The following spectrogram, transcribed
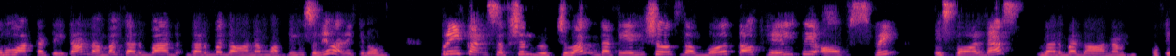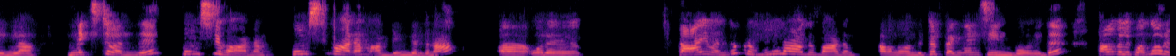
உருவாக்கத்தை தான் நம்ம கர்ப்பா கர்ப்பதானம் அப்படின்னு சொல்லி அழைக்கிறோம். Preconception ritual that ensures the birth of healthy offspring is called as Garbhadhanam. ஓகேங்களா? நெக்ஸ்ட் வந்து பும்சிவானம் பும்சிவானம் அப்படிங்கிறதுனா ஒரு தாய் வந்து ஒரு மூணாவது மாதம் அவங்க வந்துட்டு பிரெக்னன்சியின் பொழுது அவங்களுக்கு வந்து ஒரு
